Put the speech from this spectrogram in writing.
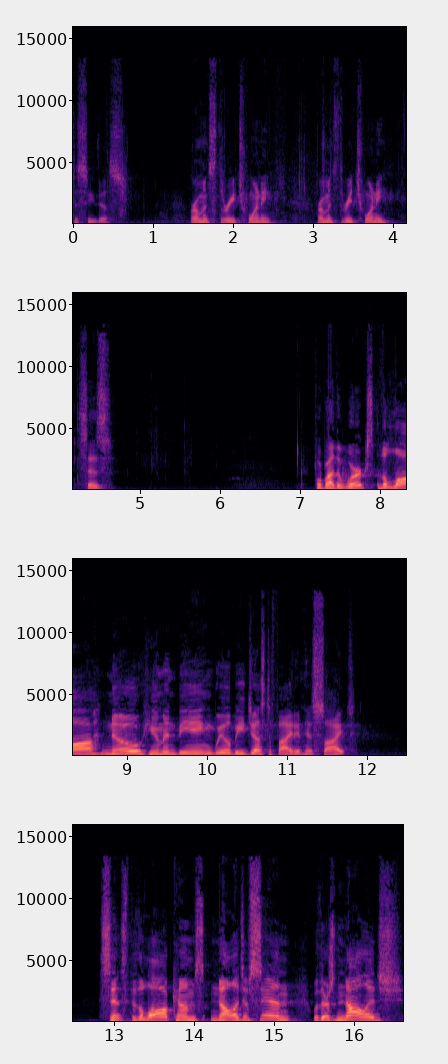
to see this. Romans 3:20. Romans 3:20 says for by the works of the law, no human being will be justified in his sight, since through the law comes knowledge of sin. Well, there's knowledge,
